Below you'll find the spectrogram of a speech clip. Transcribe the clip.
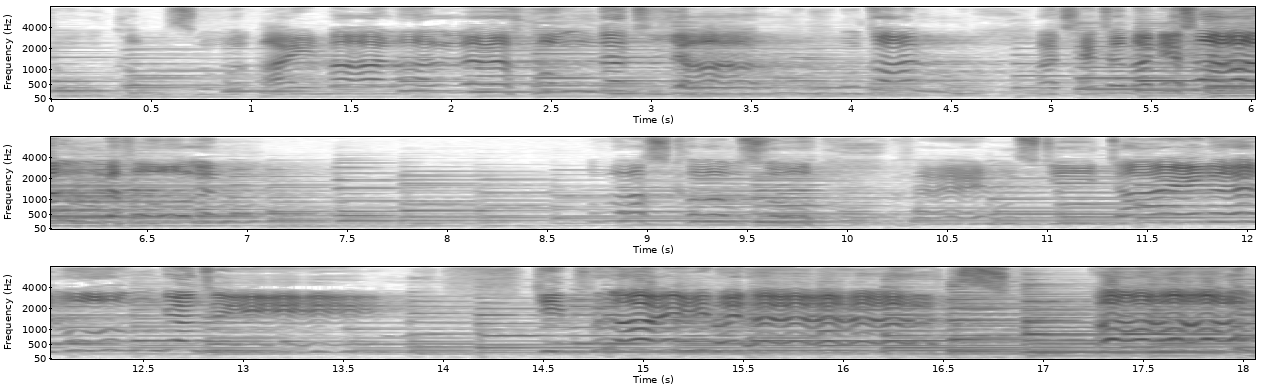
Du kommst nur einmal alle hundert Jahr und dann, als hätte man dir's anbefohlen, was kommst du die deinen ungern sind? Gib frei mein Herz, dann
